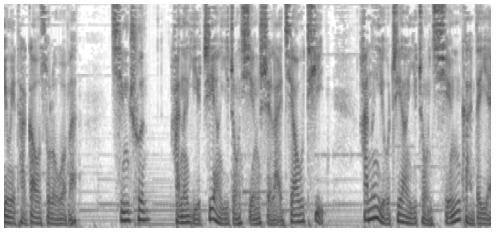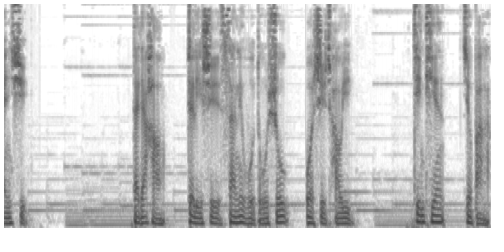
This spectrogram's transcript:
因为他告诉了我们，青春。还能以这样一种形式来交替，还能有这样一种情感的延续。大家好，这里是三六五读书，我是超宇，今天就把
